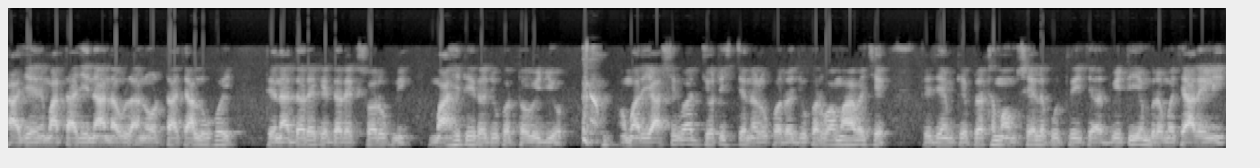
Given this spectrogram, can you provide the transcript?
આજે માતાજીના નવલા નોરતા ચાલુ હોય તેના દરેકે દરેક સ્વરૂપની માહિતી રજૂ કરતો વીડિયો અમારી આશીર્વાદ જ્યોતિષ ચેનલ ઉપર રજૂ કરવામાં આવે છે કે જેમ કે પ્રથમમ શૈલપુત્રી ચ દ્વિતીયમ બ્રહ્મચારિણી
